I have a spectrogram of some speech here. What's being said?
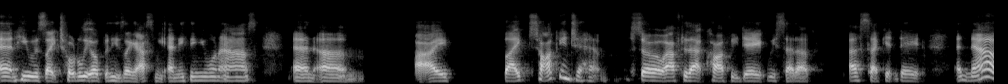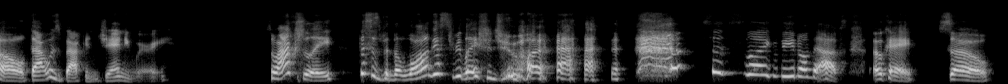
and he was like totally open he's like ask me anything you want to ask and um i liked talking to him so after that coffee date we set up a second date and now that was back in january so actually this has been the longest relationship i've had it's like being on the apps. Okay, so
